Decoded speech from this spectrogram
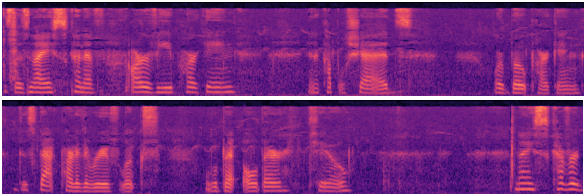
This is nice kind of RV parking and a couple sheds or boat parking. This back part of the roof looks a little bit older too. Nice covered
